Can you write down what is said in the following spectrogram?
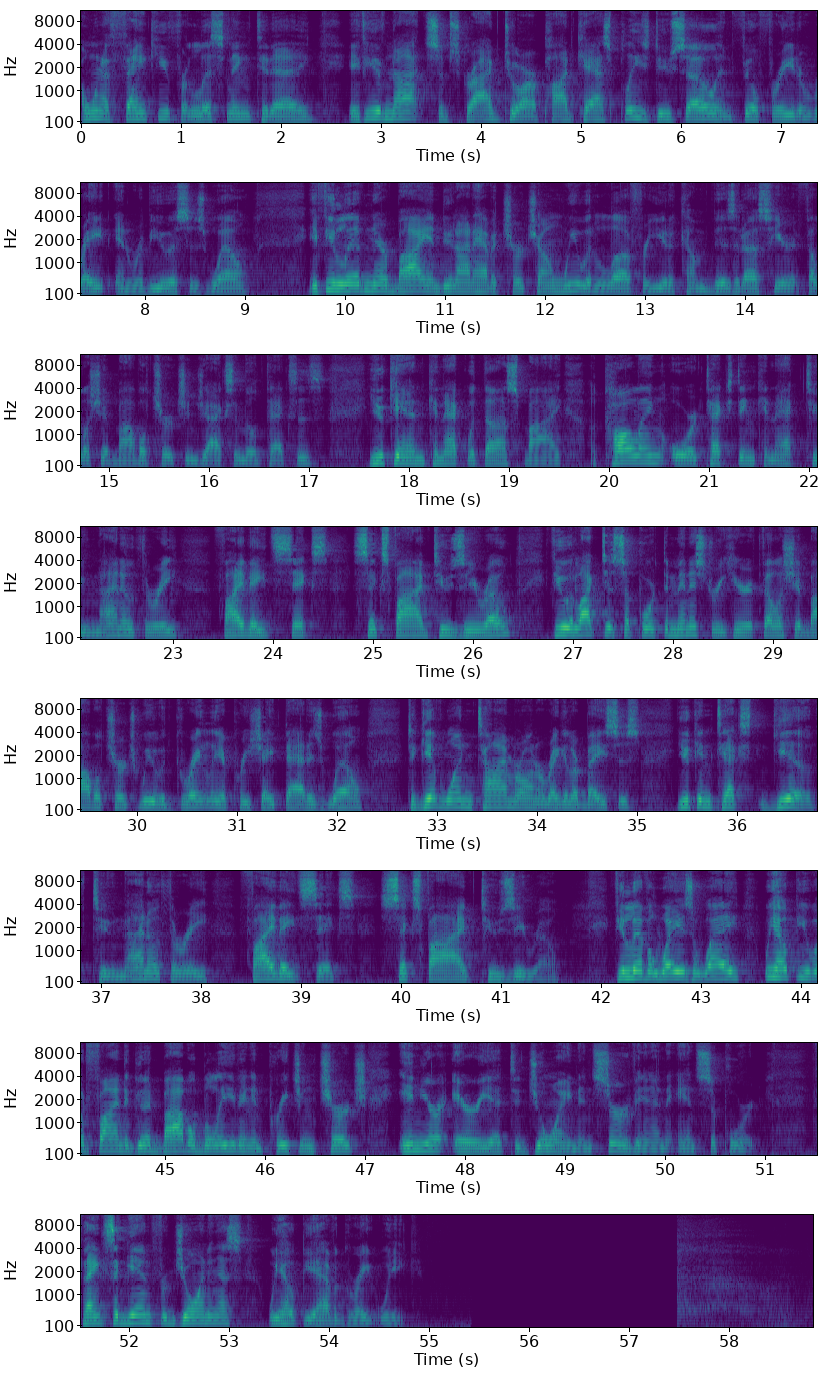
I want to thank you for listening today. If you have not subscribed to our podcast, please do so and feel free to rate and review us as well. If you live nearby and do not have a church home, we would love for you to come visit us here at Fellowship Bible Church in Jacksonville, Texas. You can connect with us by calling or texting Connect to 903 586 6520. If you would like to support the ministry here at Fellowship Bible Church, we would greatly appreciate that as well. To give one time or on a regular basis, you can text GIVE to 903 586 6520. If you live a ways away, we hope you would find a good Bible believing and preaching church in your area to join and serve in and support. Thanks again for joining us. We hope you have a great week.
